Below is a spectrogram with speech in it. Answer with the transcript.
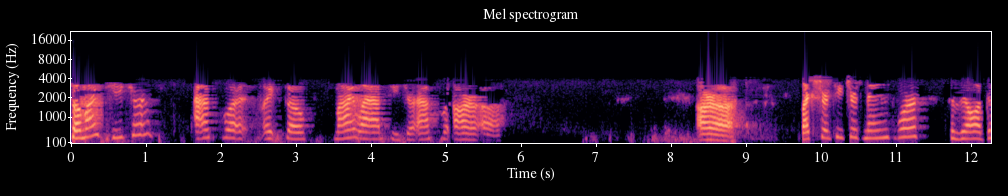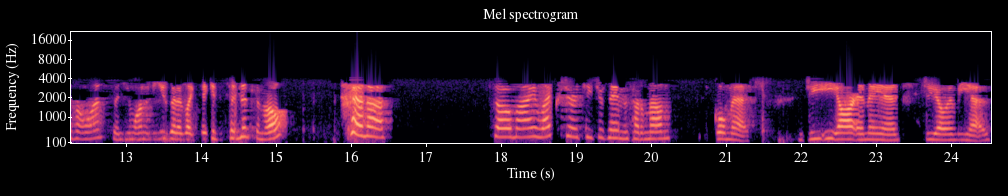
So my teacher asked what, like, so my lab teacher asked what our, uh, our, uh, lecture teachers' names were, because they all have different ones, and he wanted to use it as, like, taking attendance and roll. And, uh, so my lecture teacher's name is Herman Gomez. G E R M A N G O M E S.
